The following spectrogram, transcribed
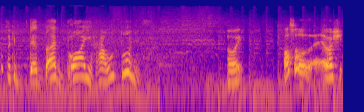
Temos aqui The Bug Boy Raul Tunes. Oi. Also, eu achei.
